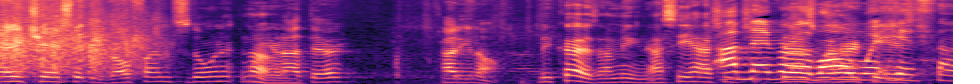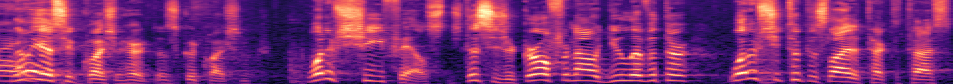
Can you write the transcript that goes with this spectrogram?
any chance that your girlfriend's doing it? when No. You're not there? How do you know? Because I mean, I see how she I'm never does alone with with her kids. his son. Let me ask you a question here. This is a good question. What if she fails? This is your girlfriend now, you live with her. What if she took this lie detector test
